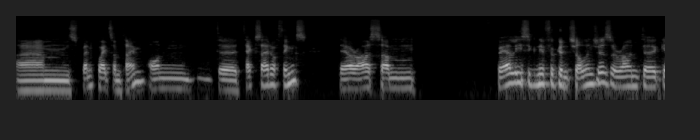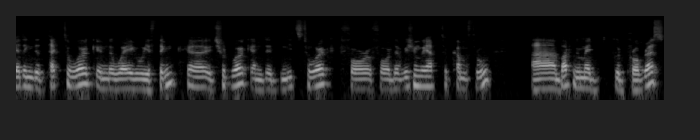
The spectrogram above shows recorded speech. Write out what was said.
um, spent quite some time on the tech side of things. There are some fairly significant challenges around uh, getting the tech to work in the way we think uh, it should work and it needs to work for for the vision we have to come through. Uh, but we made good progress.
